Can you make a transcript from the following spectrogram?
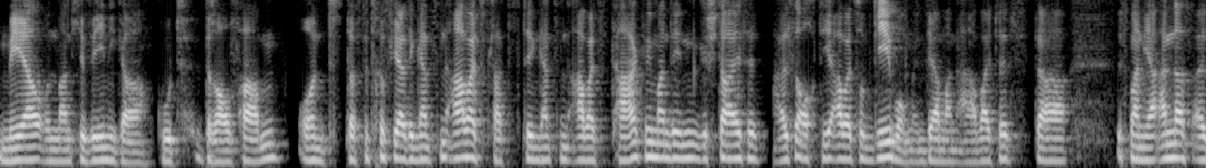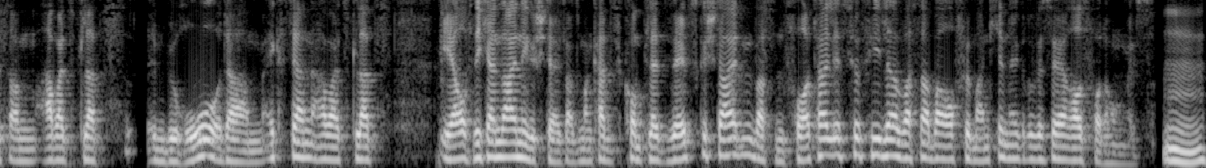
mehr und manche weniger gut drauf haben. Und das betrifft ja den ganzen Arbeitsplatz, den ganzen Arbeitstag, wie man den gestaltet, als auch die Arbeitsumgebung, in der man arbeitet. Da ist man ja anders als am Arbeitsplatz im Büro oder am externen Arbeitsplatz eher auf sich alleine gestellt. Also man kann es komplett selbst gestalten, was ein Vorteil ist für viele, was aber auch für manche eine gewisse Herausforderung ist. Mhm.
